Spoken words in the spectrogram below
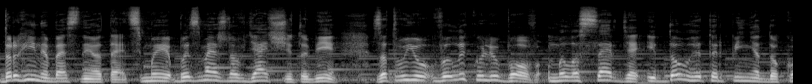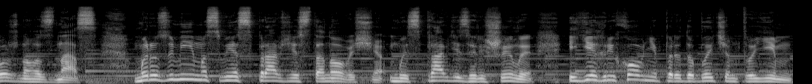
Дорогий Небесний Отець, ми безмежно вдячні Тобі за Твою велику любов, милосердя і довге терпіння до кожного з нас. Ми розуміємо своє справжнє становище. Ми справді згрішили і є гріховні перед обличчям Твоїм.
